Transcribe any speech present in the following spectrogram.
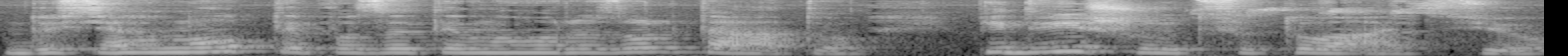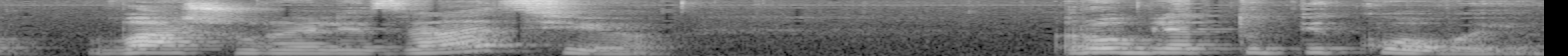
досягнути позитивного результату, підвішують ситуацію, вашу реалізацію роблять тупіковою.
